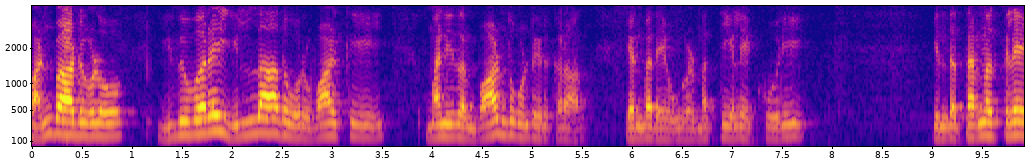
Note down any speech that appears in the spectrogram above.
பண்பாடுகளோ இதுவரை இல்லாத ஒரு வாழ்க்கையை மனிதன் வாழ்ந்து கொண்டிருக்கிறான் என்பதை உங்கள் மத்தியிலே கூறி இந்த தருணத்திலே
